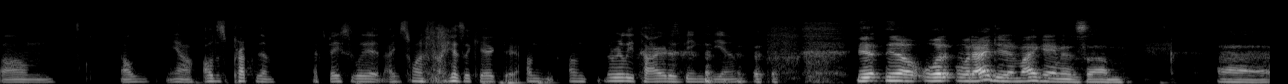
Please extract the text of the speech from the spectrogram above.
Um, I'll you know I'll just prep them. That's basically it. I just want to play as a character. I'm I'm really tired of being DM. yeah, you know what what I do in my game is um uh,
